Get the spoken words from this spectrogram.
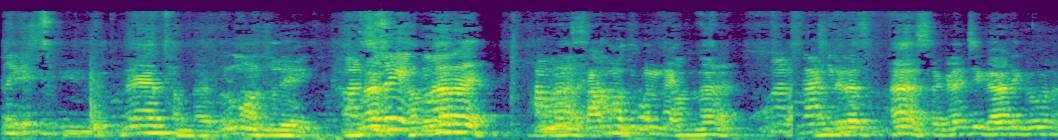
लगेच. नाही थांबणार थांबणार थांबणार आहे. थांबणार आहे. हा सगळ्यांची गाडी घेऊ ना.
